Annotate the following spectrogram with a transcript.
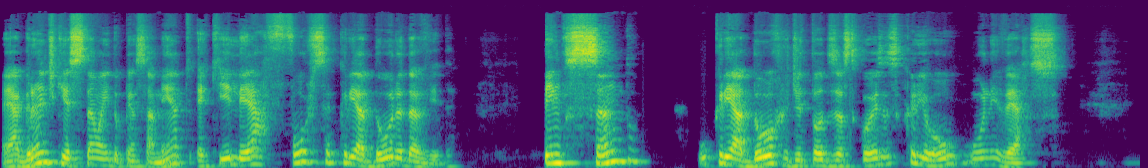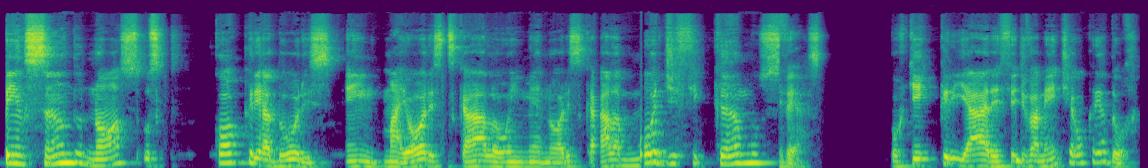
É a grande questão aí do pensamento é que ele é a força criadora da vida. Pensando, o criador de todas as coisas criou o universo pensando nós, os co-criadores, em maior escala ou em menor escala, modificamos o universo. Porque criar efetivamente é o criador.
